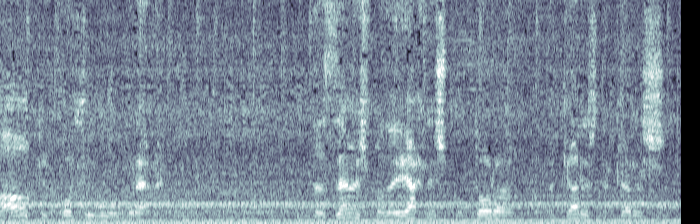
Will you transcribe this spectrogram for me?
О, какво хубаво време. Да вземеш па да яхнеш мотора, да караш, да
